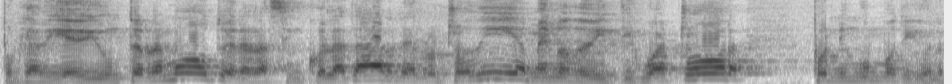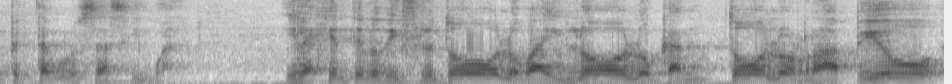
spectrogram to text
porque había habido un terremoto, era las 5 de la tarde al otro día, menos de 24 horas, por ningún motivo, el espectáculo se hace igual. Y la gente lo disfrutó, lo bailó, lo cantó, lo rapeó,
